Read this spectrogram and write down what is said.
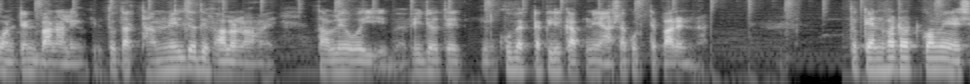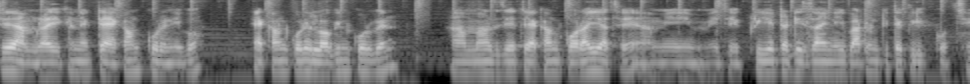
কন্টেন্ট বানালেন, কিন্তু তার থামনেইল যদি ভালো না হয়, তাহলে ওই ভিডিওতে খুব একটা ক্লিক আপনি আশা করতে পারেন না। তো ক্যানভা ডট কমে এসে আমরা এখানে একটা অ্যাকাউন্ট করে নিব। অ্যাকাউন্ট করে লগ করবেন। আমার যেহেতু অ্যাকাউন্ট করাই আছে, আমি এই যে ক্রিয়েটার ডিজাইন এই বাটনটিতে ক্লিক করছি।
